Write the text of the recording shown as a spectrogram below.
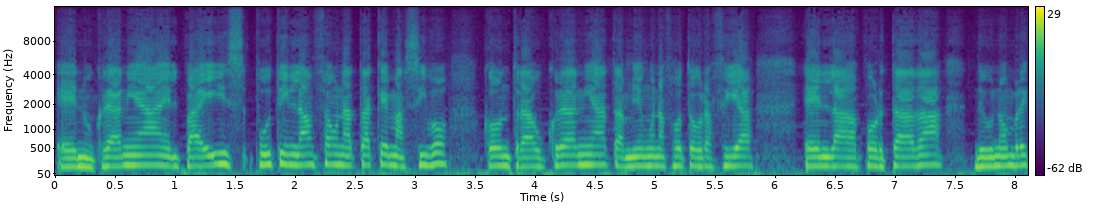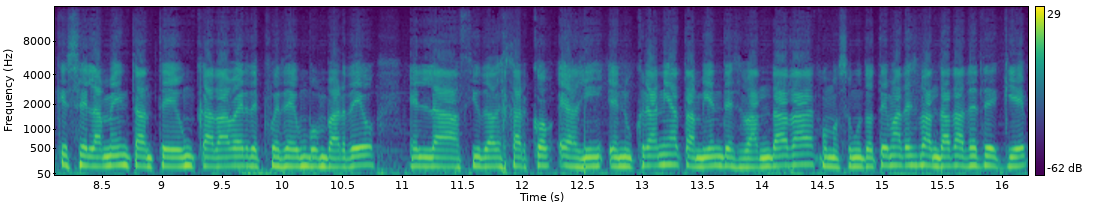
en Ucrania. El país, Putin lanza un ataque masivo contra Ucrania, también una fotografía en la portada de un hombre que se lamenta ante un cadáver después de un bombardeo en la ciudad de Kharkov, allí en Ucrania, también desbandada, como segundo tema, desbandada desde Kiev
